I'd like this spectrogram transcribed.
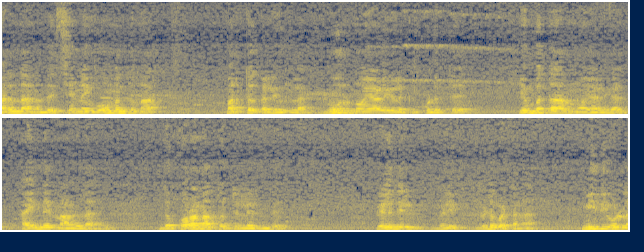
மருந்தானது சென்னை ஓமந்துனார் மருத்துவக் கல்லூரியில் நூறு நோயாளிகளுக்கு கொடுத்து எண்பத்தாறு நோயாளிகள் ஐந்தே நாளில் இந்த கொரோனா தொற்றிலிருந்து எளிதில் வெளி விடுபட்டன. மீதி உள்ள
